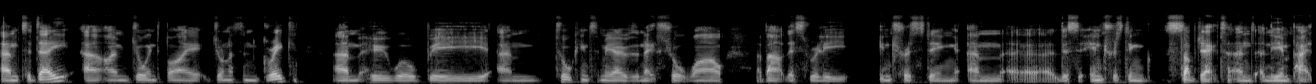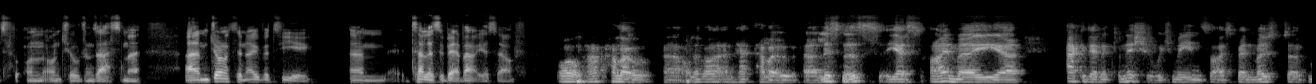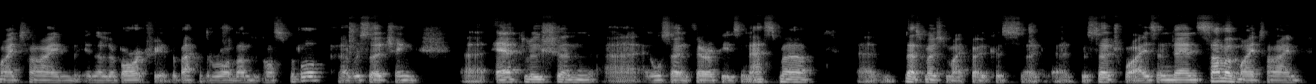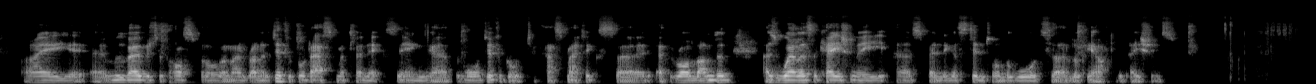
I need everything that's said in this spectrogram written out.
Um, today, uh, I'm joined by Jonathan Grigg, um, who will be um, talking to me over the next short while about this really interesting um, uh, this interesting subject and and the impact on on children's asthma. Um, Jonathan, over to you. Um, tell us a bit about yourself. Well, hello, uh, Oliver, and ha hello, uh, listeners. Yes, I'm a uh, academic clinician, which means I spend most of my time in a laboratory at the back of the Royal London Hospital, uh, researching uh, air pollution uh, and also in therapies in asthma. Um, that's most of my focus uh, uh, research-wise. And then some of my time I uh, move over to the hospital and I run a difficult asthma clinic, seeing the more difficult asthmatics at the Royal London, as well as occasionally spending a stint on the wards looking after the patients.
